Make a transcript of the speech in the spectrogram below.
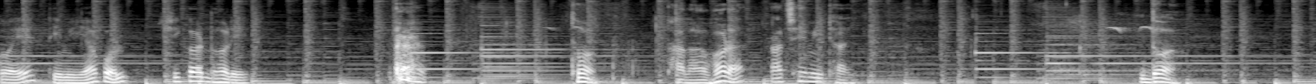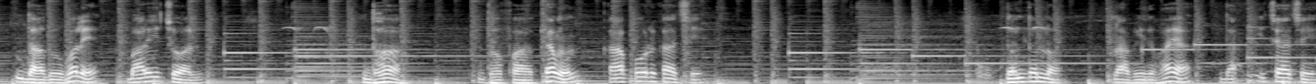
তয়ে তিমি আপন শিকার ধরে। থ। থালা ভরা আছে মিঠাই। দ। দাদু বলে, বাড়ি চল। ধ ধোপা কেমন? কাপড় কাছে দন্তন্য, নাবিদ ভায়া ইচ্ছা আছে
